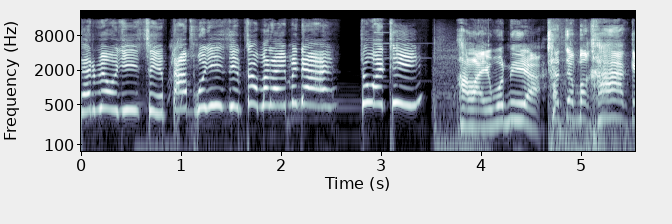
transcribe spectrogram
ฉันเวลยี่สิบตามกูยี่สิบทำอะไรไม่ได้ช่วยที อะไรวะเนี่ย ฉันจะมาฆ่าแก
